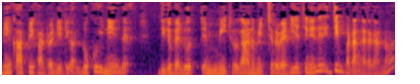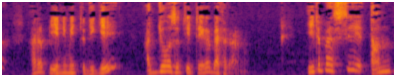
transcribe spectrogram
මේක අපේ කාට වැඩිය ටිකක් ලොකුයි නේද? දිග බැලුවොත් මීටර ගාන මෙච්චර වැඩි ඇති නේද? ඉතින් පටන් අර ගන්නවා. අර පිය නිමිත්ත දිගේ අජ්ජෝස තිට්ටේක බැස ගන්නවා. ඊට පස්සේ තන්ත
